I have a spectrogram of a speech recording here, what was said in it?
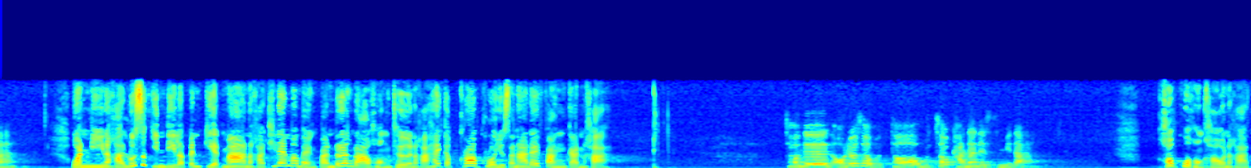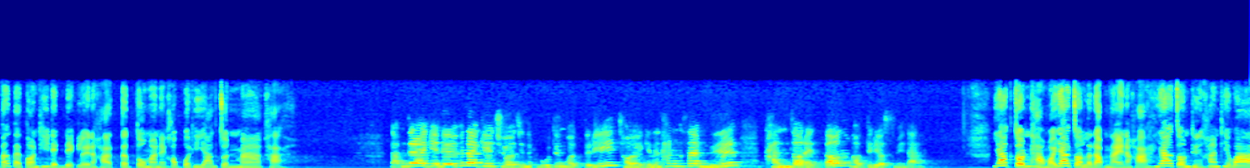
วันนี้นะคะรู้สึกยินดีและเป็นเกียรติมากนะคะ ที่ได้มาแบ่งปันเรื่องราวของเธอนะคะ ให้กับครอบครัวยูซานาได้ฟังกันค่ะ 저는 어려서부터 무척 가난했습니다. ครอบครัวของเขานะคะ ตั้งแต่ตอนที่เด็กๆเลยนะคะ เติบโตมาในครอบครัวที่ยากจนมากค่ะ 남들에게는 흔하게 주어지는 모든 것들이 저에게는 항상 늘 간절했던 것들이었습니다. ยากจนถามว่ายากจนระดับไหนนะคะ ยากจนถึงขั้นที่ว่า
